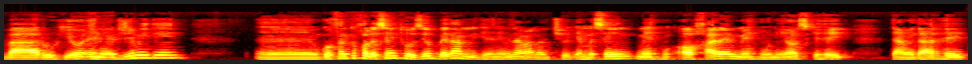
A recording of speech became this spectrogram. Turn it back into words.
و روحی و انرژی میدین. گفتم که خلاصه این توضیح رو بدم دیگه. نمی‌دونم الان چی بگم. مثل این مهمون آخر مهمونی هاست که هی دم در هی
